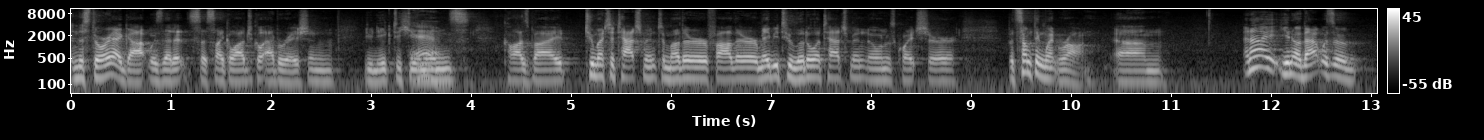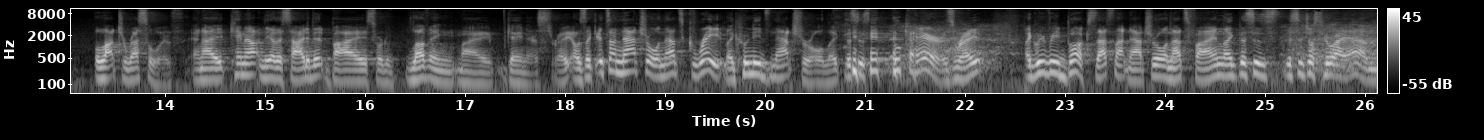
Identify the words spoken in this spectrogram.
And the story I got was that it's a psychological aberration unique to Damn. humans, caused by too much attachment to mother or father, or maybe too little attachment, no one was quite sure. But something went wrong. Um, and I, you know, that was a, a lot to wrestle with. And I came out on the other side of it by sort of loving my gayness, right? I was like, it's unnatural and that's great. Like, who needs natural? Like, this is, who cares, right? Like, we read books, that's not natural and that's fine. Like, this is, this is just who I am.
